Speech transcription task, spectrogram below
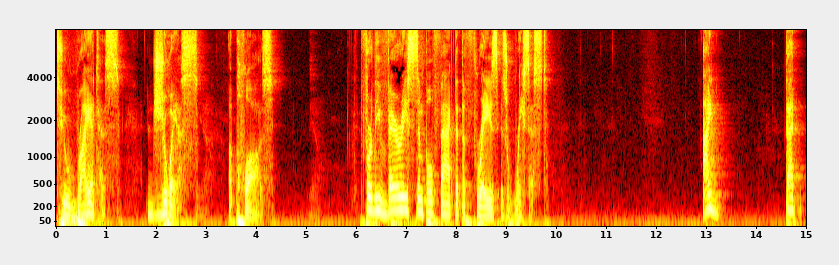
to riotous, joyous applause for the very simple fact that the phrase is racist. I that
